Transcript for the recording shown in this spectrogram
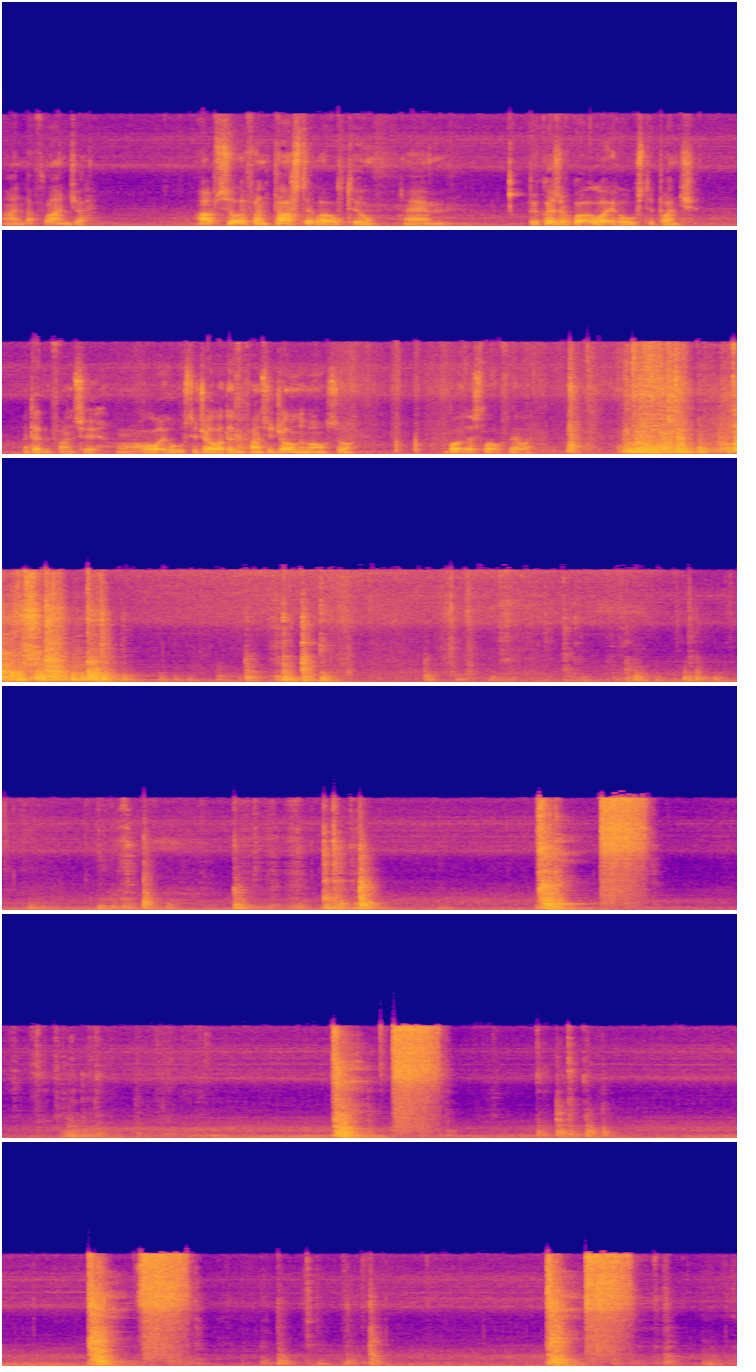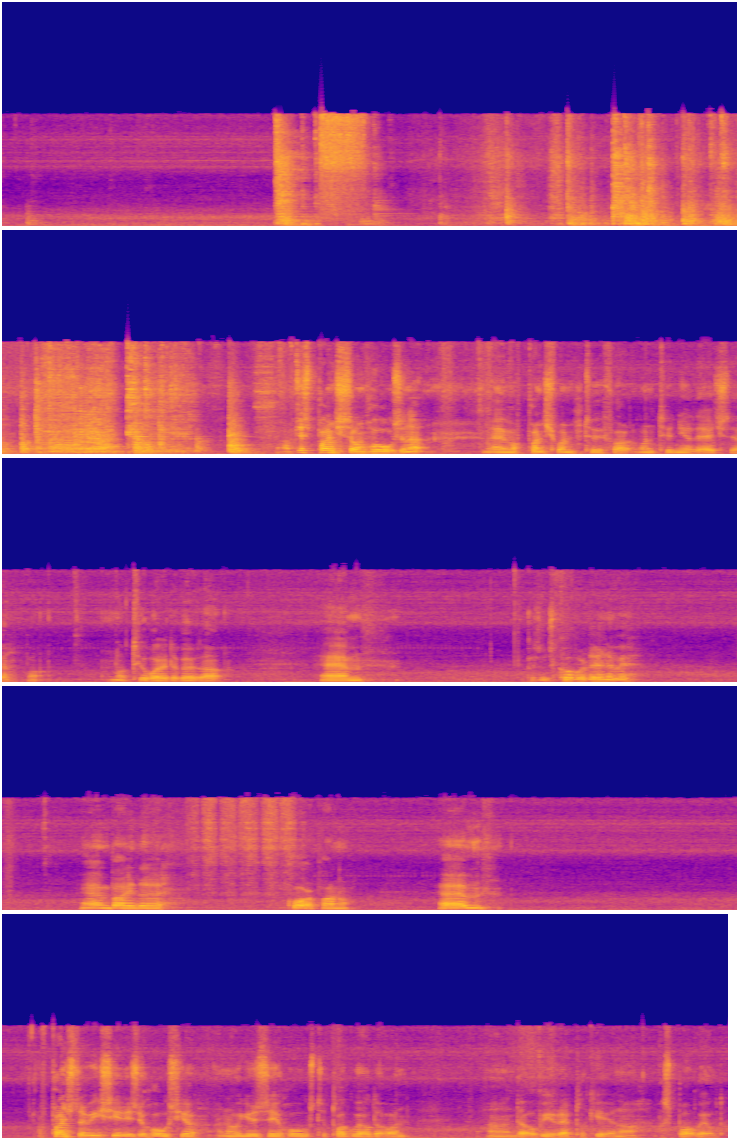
and a flanger. Absolutely fantastic little tool um, because I've got a lot of holes to punch. I didn't fancy, a lot of holes to drill, I didn't fancy drilling them all so bought this little fella. Just punched some holes in it. Um, I've punched one too far, one too near the edge there, but I'm not too worried about that. Um, because it's covered anyway um, by the quarter panel. Um, I've punched a wee series of holes here and I'll use the holes to plug weld it on and it'll be replicating a, a spot weld.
